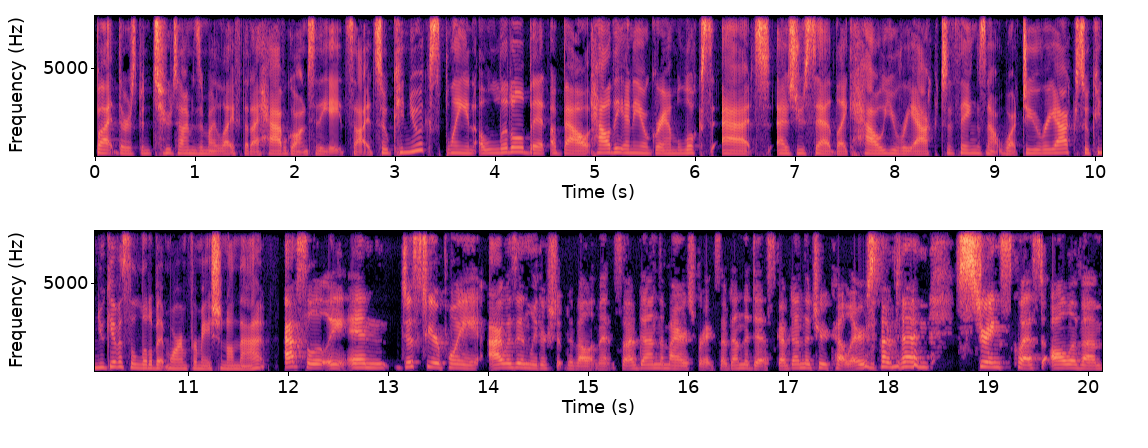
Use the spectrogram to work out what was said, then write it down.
but there's been two times in my life that I have gone to the eight side. So can you explain a little bit about how the Enneagram looks at, as you said, like how you react to things, not what do you react? So can you give us a little bit more information on that? Absolutely. And just to your point, I was in leadership development. So I've done the Myers Briggs, I've done the DISC, I've done the True Colors, I've done Strengths Quest, all of them.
